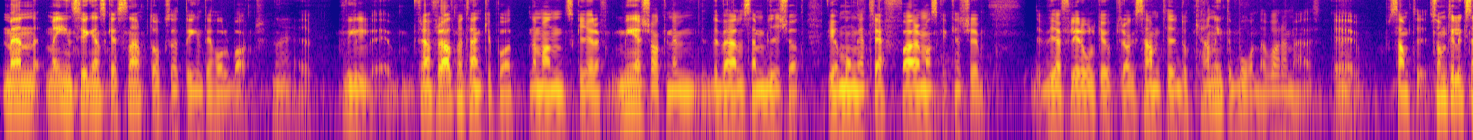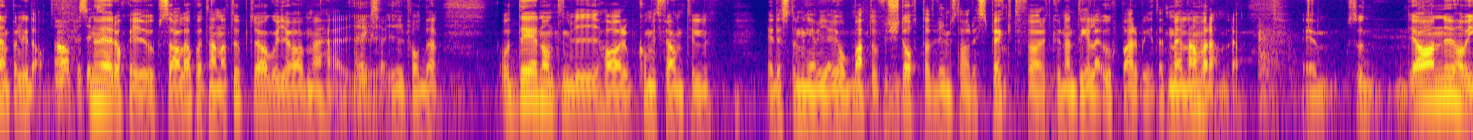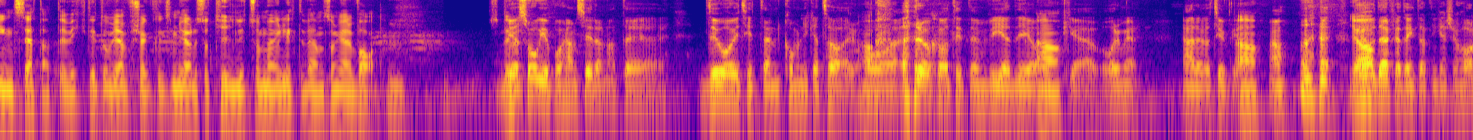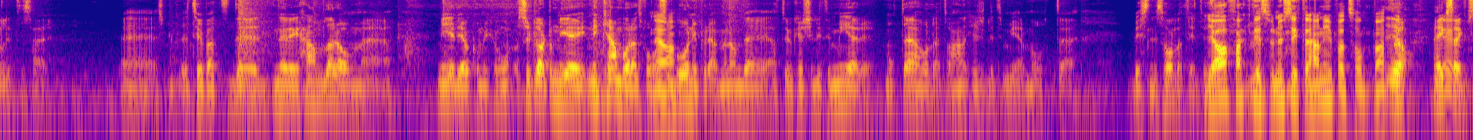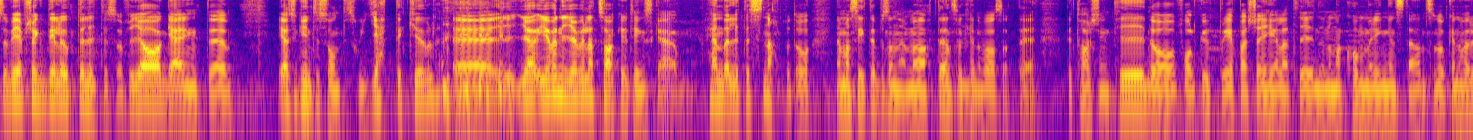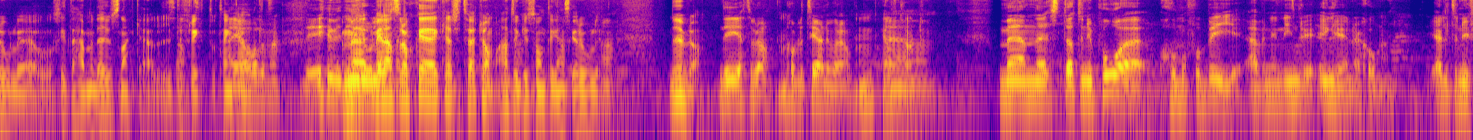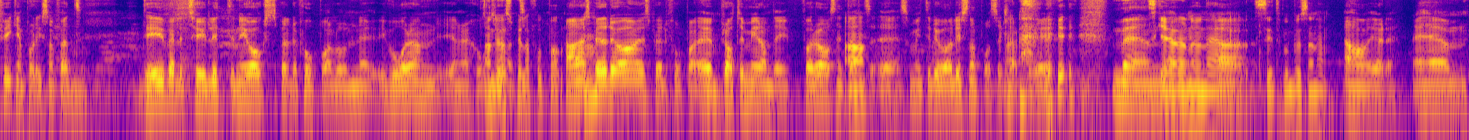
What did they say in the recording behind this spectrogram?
Men man inser ganska snabbt också att det inte är hållbart. Nej. Eh, Vill, eh, framförallt med tanke på att när man ska göra mer saker, när det väl sen blir så att vi har många träffar, man ska kanske, vi har flera olika uppdrag samtidigt, då kan inte båda vara med eh, samtidigt. Som till exempel idag. Ja. Nu är råkar i Uppsala på ett annat uppdrag och jag är med här Ja, exakt. i, i podden. Och det är någonting vi har kommit fram till desto mer vi har jobbat och förstått att vi måste ha respekt för att kunna dela upp arbetet mellan varandra. Eh, Så ja, nu har vi insett att det är viktigt och vi har försökt liksom göra det så tydligt som möjligt vem som gör vad. Så det- Jag såg ju på hemsidan att eh, du har ju titeln kommunikatör och Roche har titeln VD och Ja. eh, vad var det mer? Ja, det var typ Ja. ja. Ja. Det var därför jag tänkte att ni kanske har lite så här. Eh, typ att det, när det handlar om eh, media och kommunikation. Såklart om ni, ni kan båda två Ja. så går ni på det. Men om det att du kanske är lite mer mot det hållet och han kanske lite mer mot eh, businesshållet. Inte? Ja, faktiskt. För nu sitter han ju på ett sånt möte. Ja, exakt. Eh, Så vi har försökt dela upp det lite så. För jag är inte... Jag tycker inte sånt är så jättekul. Eh, jag, jag, vet inte, jag vill att saker och ting ska hända lite snabbt. Och när man sitter på sådana här möten så kan det vara så att det, det tar sin tid och folk upprepar sig hela tiden och man kommer ingenstans. Och då kan det vara roligare att sitta här med dig och snacka lite fritt och Ja, tänka jag högt. håller med. Det är, det. Medan Rocke är kanske tvärtom. Han tycker sånt är ganska roligt. Det är bra. Det är jättebra. Kompletterar ni varandra. Mm, helt klart. Men stöter ni på eh, homofobi även i den yngre, generationen? Jag är lite nyfiken på liksom för att det är ju väldigt tydligt när jag också spelade fotboll och i våran generation. Ja, du har spelat fotboll. Ja, jag Mm. spelade, ja, jag spelade fotboll. Jag pratade mer om det i förra avsnittet eh, som inte du har lyssnat på såklart. Men, Ska jag göra nu när jag Ja, sitter på bussen hem. Ja, gör det. Ehm,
